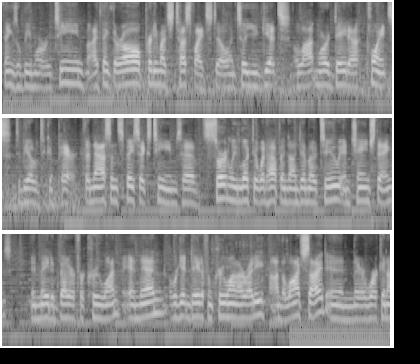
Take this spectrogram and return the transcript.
things will be more routine. I think they're all pretty much test flights still until you get a lot more data points to be able to compare. The NASA and SpaceX teams have certainly looked at what happened on Demo 2 and changed things and made it better for Crew 1. And then we're getting data from Crew 1 already on the launch side, and they're working on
